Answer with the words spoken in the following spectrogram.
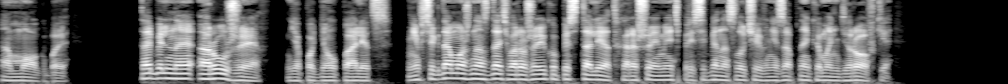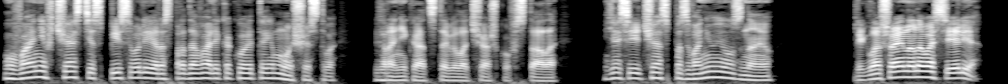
а мог бы. «Табельное оружие», — я поднял палец. «Не всегда можно сдать в оружейку пистолет, хорошо иметь при себе на случай внезапной командировки». «У Вани в части списывали и распродавали какое-то имущество». Вероника отставила чашку, встала. «Я сейчас позвоню и узнаю». «Приглашай на новоселье»,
